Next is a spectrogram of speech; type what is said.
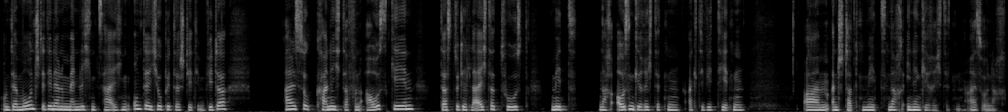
und der Mond steht in einem männlichen Zeichen und der Jupiter steht im Widder. Also kann ich davon ausgehen, dass du dir leichter tust mit nach außen gerichteten Aktivitäten ähm, anstatt mit nach innen gerichteten. Also nach,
